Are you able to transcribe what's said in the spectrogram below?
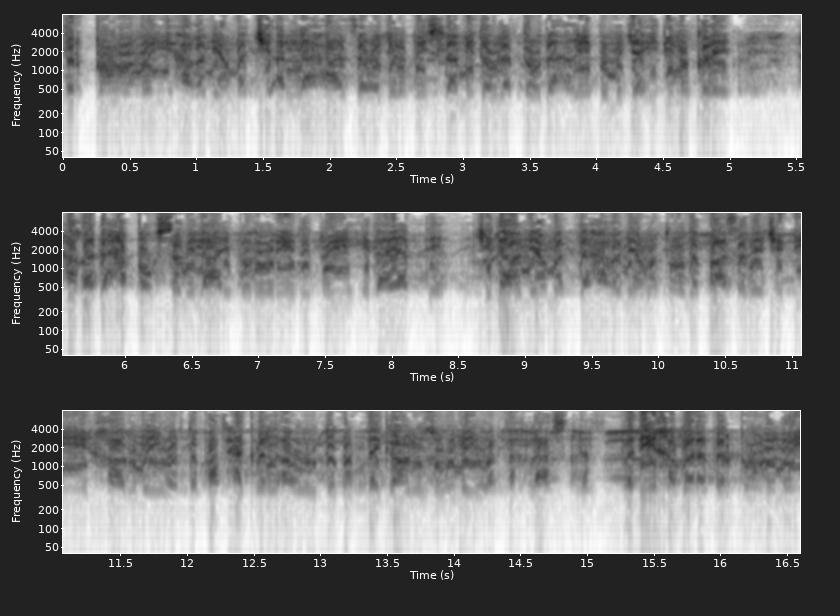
تر ټولو لوی هغه نعمت چې الله عز وجل په اسلامي دولت او د هغې په مجاهدینو کړی، هغه د حق او سمې لارې په لورې د دوی هدایت دی، چې دا نعمت د هغه نعمتونو د پاسه دی چې ډېر ښارونه یې ورته فتحه کړل او د بنده ګانو زړونه یې ورته خلاص کړل. په دې خبره تر ټولو لوی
